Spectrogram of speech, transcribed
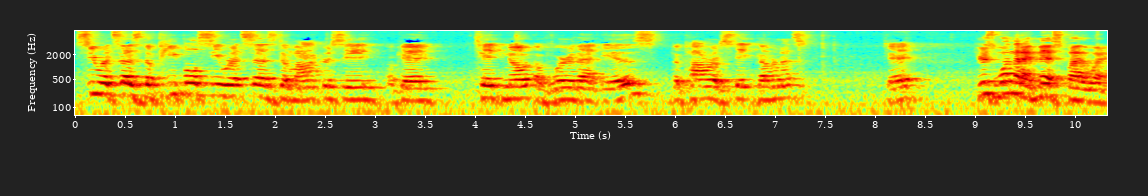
see where it says the people, see where it says democracy, okay? Take note of where that is, the power of state governments, okay? Here's one that I missed, by the way.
